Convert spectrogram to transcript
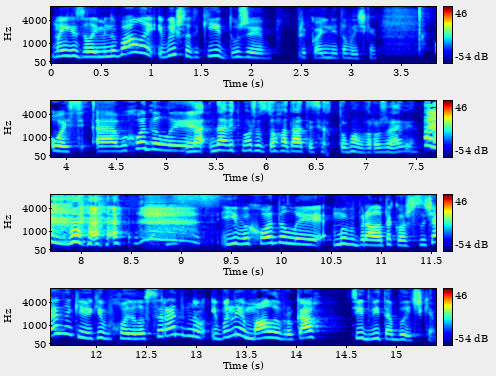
Ми їх залаймінували і вийшли такі дуже прикольні таблички. Ось, е, виходили. На, навіть можу здогадатися, хто мав рожеві. І виходили, ми вибирали також з учасників, які виходили всередину, і вони мали в руках ці дві таблички.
